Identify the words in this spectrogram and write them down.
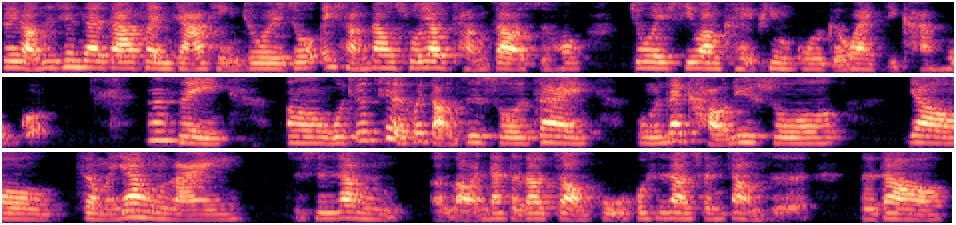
所以导致现在大部分家庭就会就诶想到说要长照的时候，就会希望可以聘雇一个外籍看护工。那所以，嗯、我觉得这也会导致说，在我们在考虑说要怎么样来，就是让呃老人家得到照顾，或是让身障者得到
